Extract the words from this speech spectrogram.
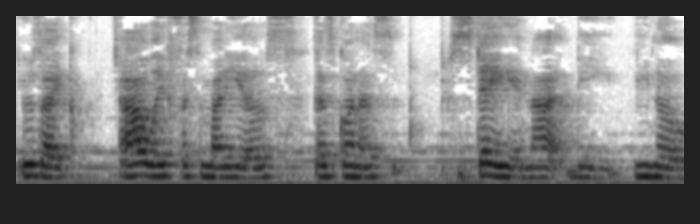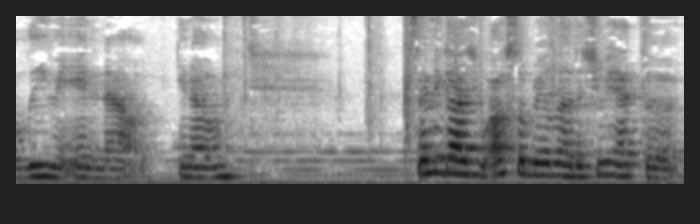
It was like, I'll wait for somebody else that's gonna stay and not be, you know, leaving in and out, you know. Some of you guys, you also realize that you have to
